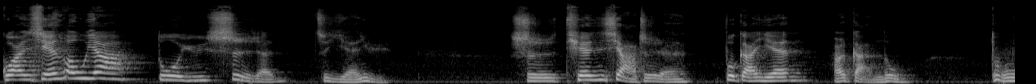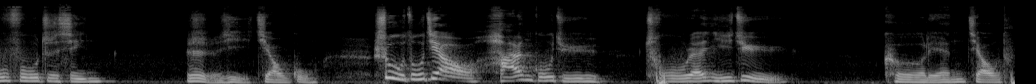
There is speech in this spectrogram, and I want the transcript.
管弦欧鸦多于世人之言语，使天下之人。不敢言而敢怒，独夫之心日益骄固。戍卒叫，函谷举，楚人一句，可怜焦土。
